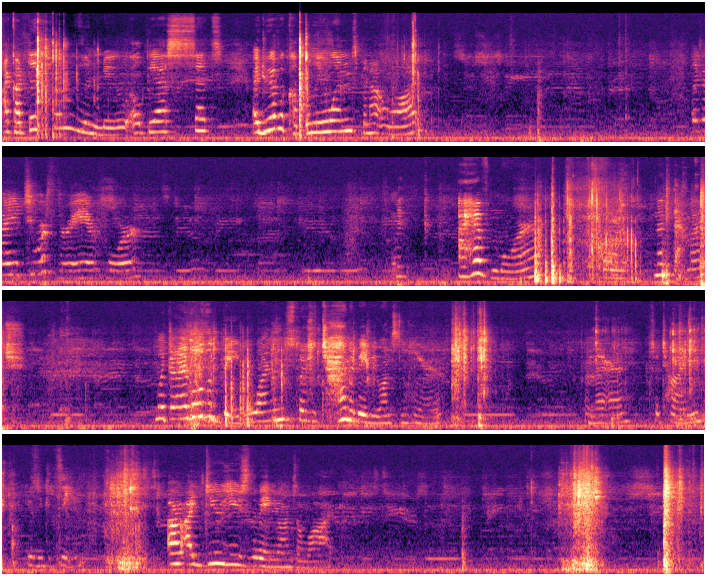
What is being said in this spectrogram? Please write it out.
I got this from the new LPS sets. I do have a couple new ones, but not a lot. Like I have two or three or four. Like I have more, but not that much. Like I have all the baby ones. There's a ton of baby ones in here. Ton, as you can see. Um, I do use the baby ones a lot.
